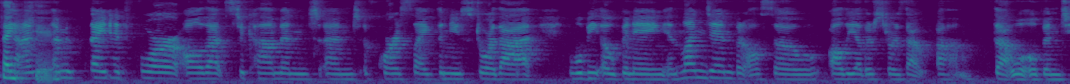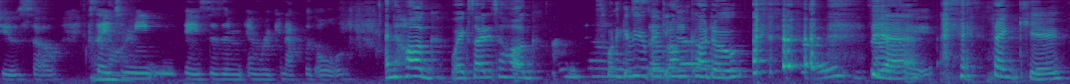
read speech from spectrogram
thank yeah, I'm, you. I'm excited for all that's to come, and and of course like the new store that will be opening in London, but also all the other stores that um, that will open too. So excited to meet new faces and, and, reconnect with old. And hug. We're excited to hug. Know, Just want to give you a so big long good. cuddle. Exactly. yeah. Thank you.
